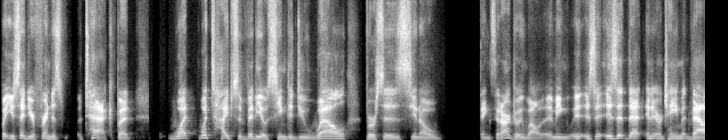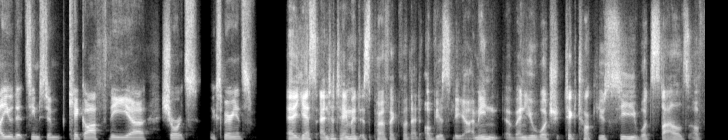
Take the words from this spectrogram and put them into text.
But you said your friend is tech, but what what types of videos seem to do well versus you know things that aren't doing well. I mean, is it is it that entertainment value that seems to kick off the uh, shorts experience? Uh, yes, entertainment is perfect for that. Obviously, I mean, when you watch TikTok, you see what styles of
